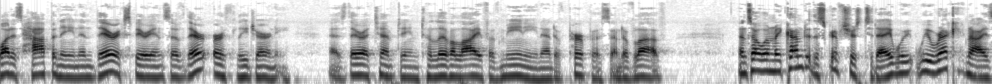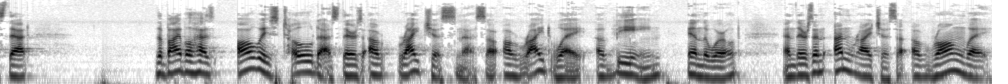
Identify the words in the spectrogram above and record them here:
what is happening in their experience of their earthly journey as they're attempting to live a life of meaning and of purpose and of love. And so when we come to the scriptures today, we, we recognize that the Bible has always told us there's a righteousness, a, a right way of being in the world, and there's an unrighteous, a, a wrong way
